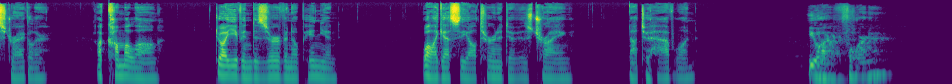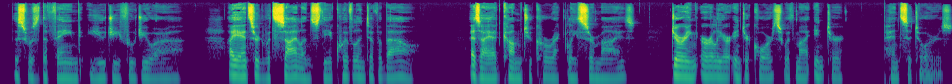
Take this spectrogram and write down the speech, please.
Straggler, a come along. Do I even deserve an opinion? Well, I guess the alternative is trying not to have one. You are a foreigner? This was the famed Yuji Fujiwara. I answered with silence, the equivalent of a bow, as I had come to correctly surmise during earlier intercourse with my interpensators.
